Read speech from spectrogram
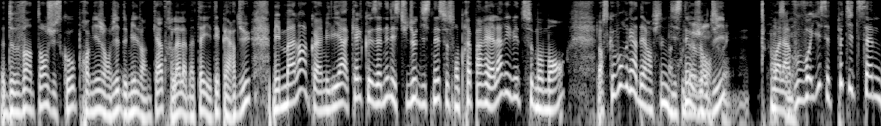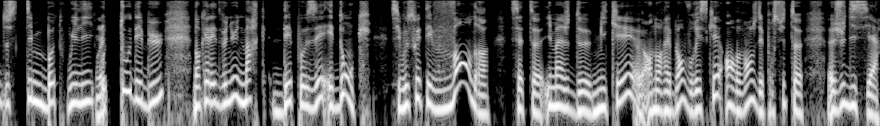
de 20 ans jusqu'au 1er janvier 2024. Là, la bataille était perdue. Mais malin quand même, il y a quelques années, les studios Disney se sont préparés à l'arrivée de ce moment. Lorsque vous regardez un film Un Disney aujourd'hui, oui. voilà, vous voyez cette petite scène de Steamboat Willie Oui. au tout début. Donc, elle est devenue une marque déposée. Et donc, si vous souhaitez vendre cette euh, image de Mickey euh, en noir et blanc, vous risquez en revanche des poursuites euh, judiciaires.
